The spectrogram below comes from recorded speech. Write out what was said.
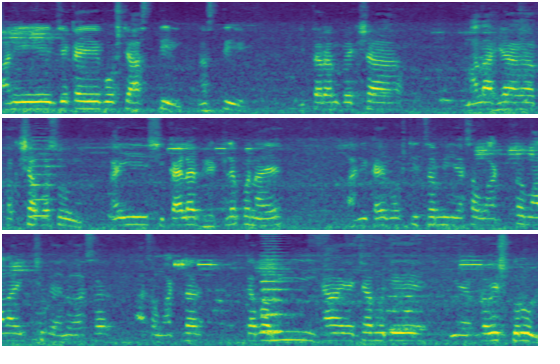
आणि जे काही गोष्टी असतील नसतील इतरांपेक्षा मला ह्या पक्षापासून काही शिकायला भेटलं पण आहे आणि काही गोष्टीचं मी असं वाटतं मला इच्छुक झालो असं असं वाटलं का बा मी ह्या याच्यामध्ये प्रवेश करून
